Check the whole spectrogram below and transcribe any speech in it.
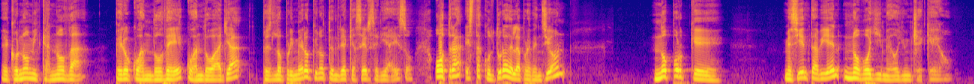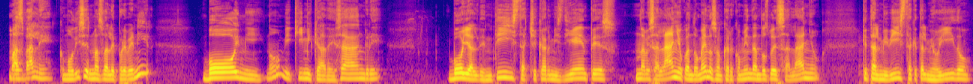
económica no da, pero cuando dé, cuando haya, pues lo primero que uno tendría que hacer sería eso. Otra, esta cultura de la prevención. No porque me sienta bien, no voy y me doy un chequeo. Más vale, como dicen, más vale prevenir. Voy, mi, ¿no? mi química de sangre. Voy al dentista a checar mis dientes, una vez al año, cuando menos, aunque recomiendan dos veces al año. ¿Qué tal mi vista? ¿Qué tal mi oído?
